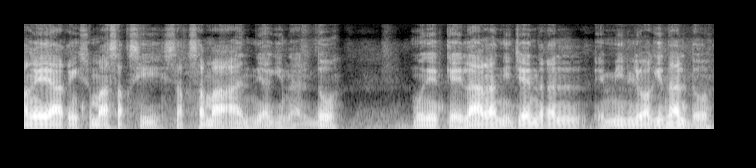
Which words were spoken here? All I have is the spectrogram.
pangyayaring sumasaksi sa kasamaan ni Aguinaldo. Ngunit kailangan ni General Emilio Aguinaldo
